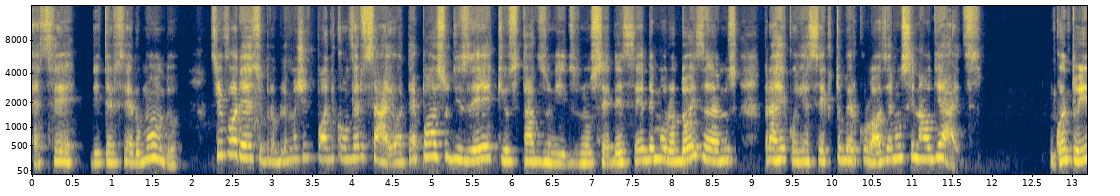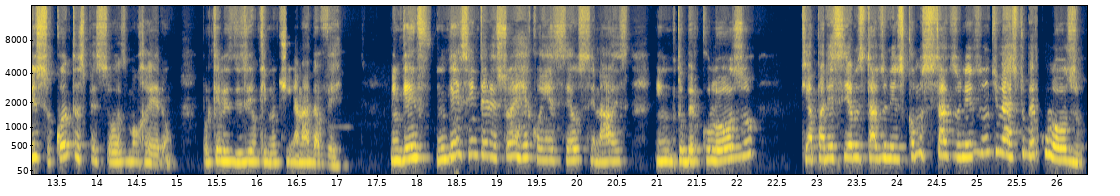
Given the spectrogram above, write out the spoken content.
É ser de terceiro mundo? Se for esse o problema, a gente pode conversar. Eu até posso dizer que os Estados Unidos, no CDC, demorou dois anos para reconhecer que tuberculose era um sinal de AIDS. Enquanto isso, quantas pessoas morreram porque eles diziam que não tinha nada a ver? Ninguém, ninguém se interessou em reconhecer os sinais em tuberculoso que aparecia nos Estados Unidos, como se os Estados Unidos não tivesse tuberculoso.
